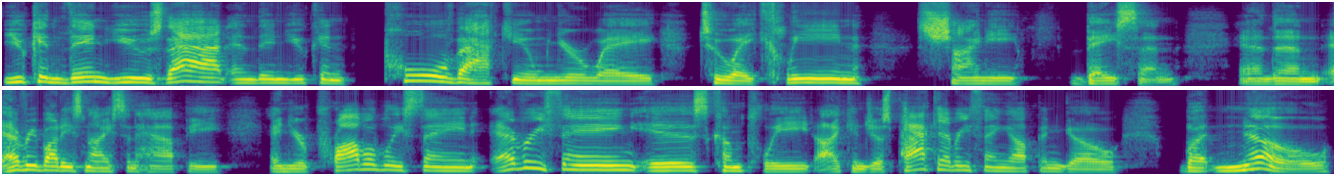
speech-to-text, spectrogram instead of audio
you can then use that and then you can pool vacuum your way to a clean, shiny basin. And then everybody's nice and happy. And you're probably saying, everything is complete. I can just pack everything up and go. But no,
